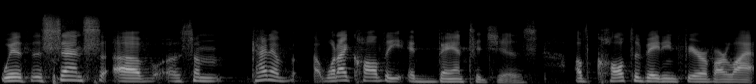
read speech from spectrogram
with a sense of uh, some kind of what I call the advantages of cultivating fear of our life,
